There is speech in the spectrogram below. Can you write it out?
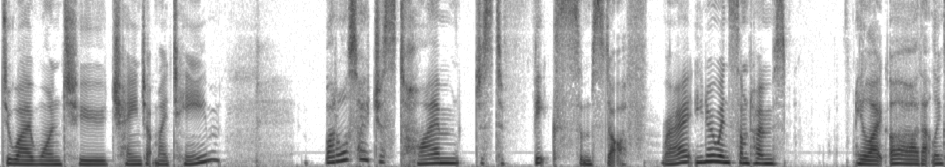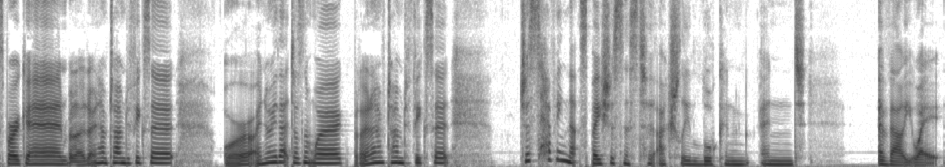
Do I want to change up my team? But also just time just to fix some stuff, right? You know, when sometimes you're like, oh, that link's broken, but I don't have time to fix it. Or I know that doesn't work, but I don't have time to fix it. Just having that spaciousness to actually look and, and evaluate.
